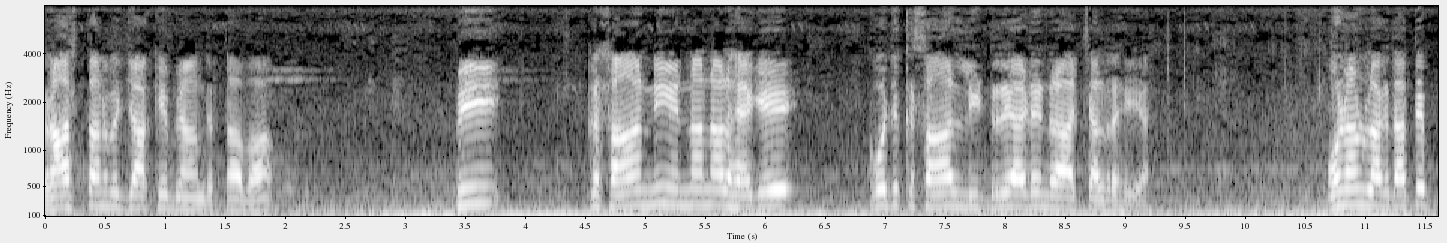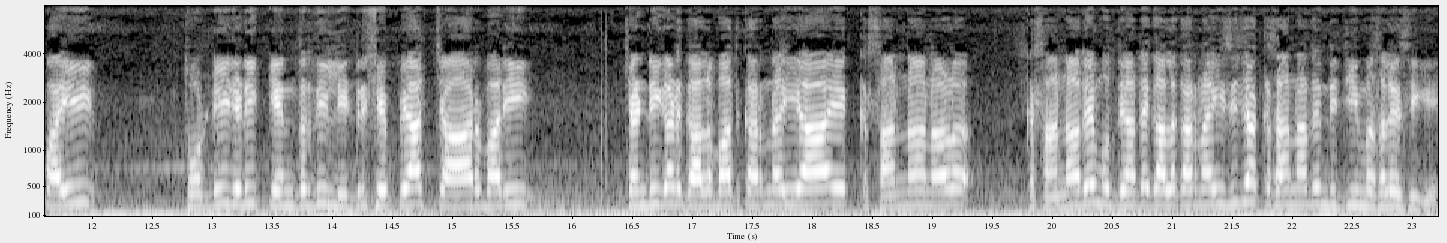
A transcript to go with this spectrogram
ਰਾਜਸਥਾਨ ਵਿੱਚ ਜਾ ਕੇ ਬਿਆਨ ਦਿੱਤਾ ਵਾ ਵੀ ਕਿਸਾਨ ਨਹੀਂ, ਇਹਨਾਂ ਨਾਲ ਹੈਗੇ ਕੁਝ ਕਿਸਾਨ ਲੀਡਰ ਆ ਜਿਹੜੇ ਨਾਰਾਜ਼ ਚੱਲ ਰਹੇ ਆ। ਉਹਨਾਂ ਨੂੰ ਲੱਗਦਾ ਤੇ ਭਾਈ ਤੁਹਾਡੀ ਜਿਹੜੀ ਕੇਂਦਰ ਦੀ ਲੀਡਰਸ਼ਿਪ ਆ, ਚਾਰ ਵਾਰੀ ਚੰਡੀਗੜ੍ਹ ਗੱਲਬਾਤ ਕਰਨ ਆਈ ਆ, ਇਹ ਕਿਸਾਨਾਂ ਨਾਲ ਕਿਸਾਨਾਂ ਦੇ ਮੁੱਦਿਆਂ ਤੇ ਗੱਲ ਕਰਨ ਆਈ ਸੀ ਜਾਂ ਕਿਸਾਨਾਂ ਦੇ ਨਿੱਜੀ ਮਸਲੇ ਸੀਗੇ?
